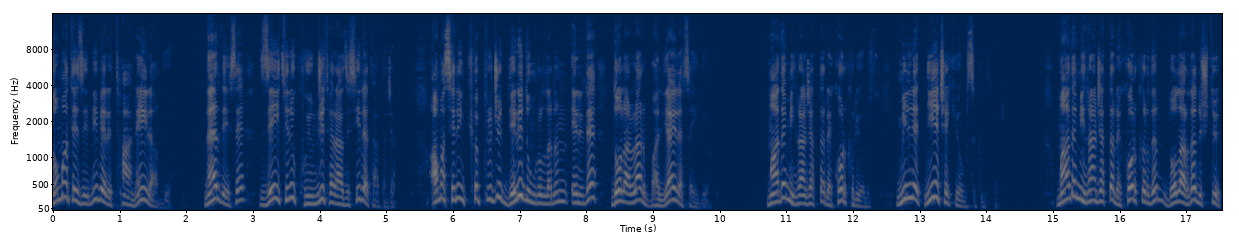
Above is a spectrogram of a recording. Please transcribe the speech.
Domatesi, biberi taneyle alıyor. Neredeyse zeytini kuyumcu terazisiyle tartacak. Ama senin köprücü deli dumrullarının eline dolarlar balyayla sayılıyor. Madem ihracatta rekor kırıyoruz, millet niye çekiyor bu sıkıntıları? Madem ihracatta rekor kırdın, dolar da düştü.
